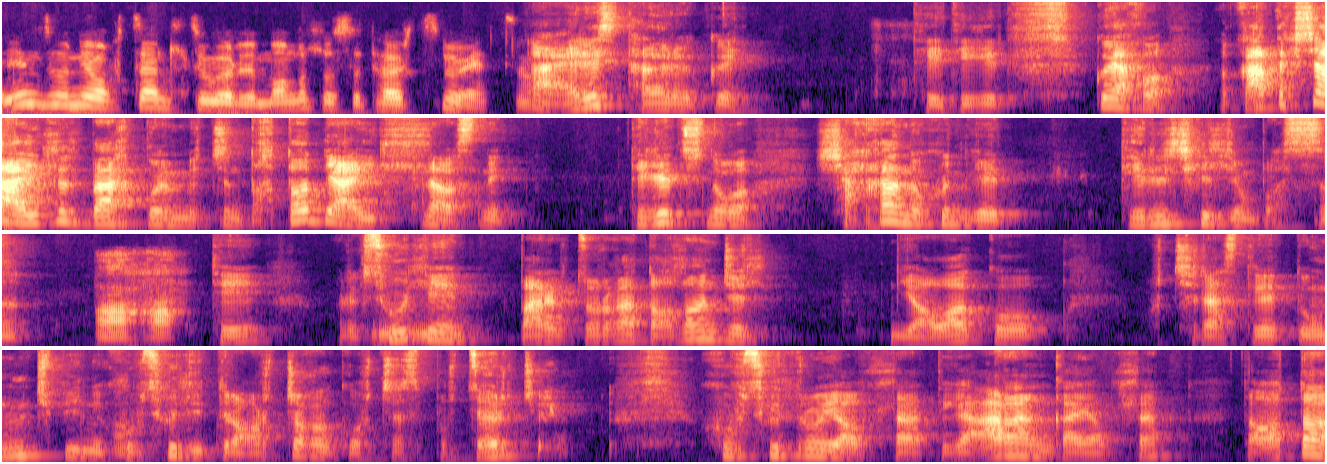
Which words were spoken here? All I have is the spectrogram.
энэ зуны хугацаанд л зүгээр Монгол улсад тойрцсон уу яасан? Аа, арайс тойроогүй. Тий, тэгээд үгүй яг гадагшаа аялал байхгүй юм чинь дотоодын аяллаа бас нэг тэгээд ч нөгөө шархаа нөхөн гээд тэрэн шиг юм болсон. Ааха. Тий. Нэг сүүлийн бараг 6 7 жил яваагүй учраас тэгээд өмнө ч би нэг хөвсгөл өдр орж байгаагүй учраас бүр зорж хөвсгөл рүү явлаа. Тэгээ ар ангаа явлаа. Тэгээ одоо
